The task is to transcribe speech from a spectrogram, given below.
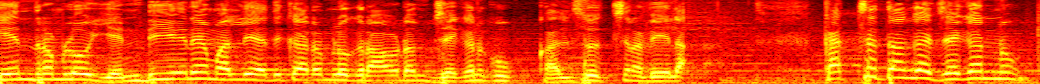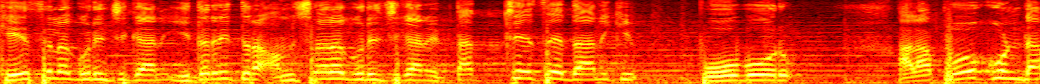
కేంద్రంలో ఎన్డీఏనే మళ్ళీ అధికారంలోకి రావడం జగన్కు కలిసి వచ్చిన వేళ. ఖచ్చితంగా జగన్ను కేసుల గురించి కానీ ఇతర ఇతర అంశాల గురించి కానీ టచ్ చేసేదానికి పోబోరు. అలా పోకుండా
